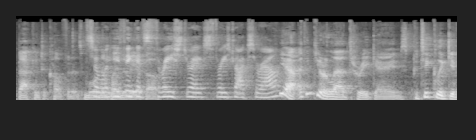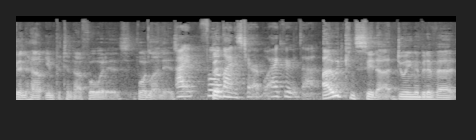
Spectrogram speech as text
back into confidence more. so, than what you think it's three strikes, three strikes are out? Yeah, I think you're allowed three games, particularly given how impotent our forward is, forward line is. I forward But- line is terrible. I agree with that. I would consider doing a bit of a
